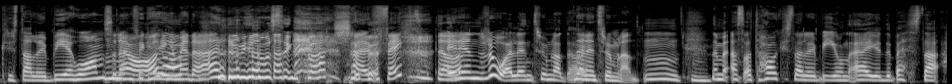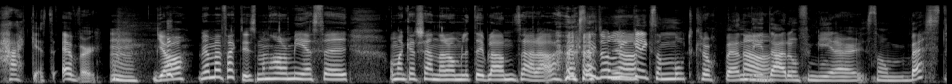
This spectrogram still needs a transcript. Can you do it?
kristaller i bhn. Så den Ja, fick jag hänga med där med rosenkvarts. Perfekt. Ja. Är det en rå eller en trumlad? Den är trumlad. Mm. Nej, men alltså, att ha kristaller i bhn är ju det bästa hacket ever. Mm. Ja, ja, men faktiskt. Man har dem med sig och man kan känna dem lite ibland. Så här. Exakt, de ligger liksom mot kroppen. Det Ja. är där de fungerar som bäst.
